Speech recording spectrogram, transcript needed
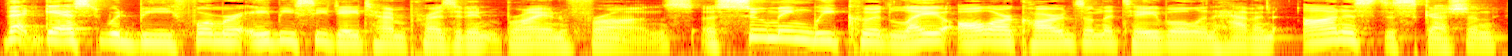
that guest would be former ABC Daytime President Brian Frons. Assuming we could lay all our cards on the table and have an honest discussion,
